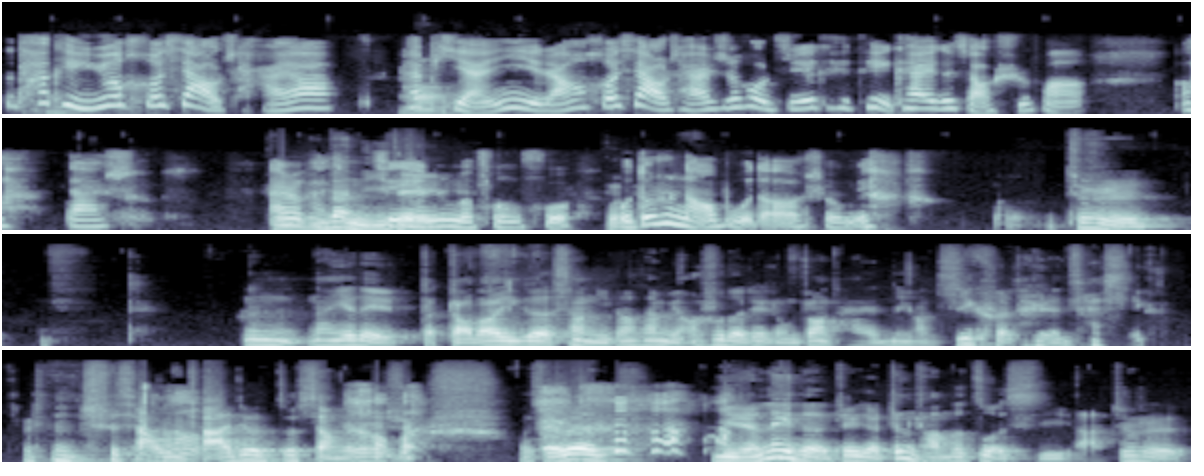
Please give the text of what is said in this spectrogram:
那他可以约喝下午茶呀，还便宜，然后喝下午茶之后直接可以可以开一个小食房啊，大家说。艾瑞卡经验这么丰富，我都是脑补的，说明。就是，那那也得找到一个像你刚才描述的这种状态那样饥渴的人才行。就是你吃下午茶就就想着这事儿，我觉得以人类的这个正常的作息啊，就是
